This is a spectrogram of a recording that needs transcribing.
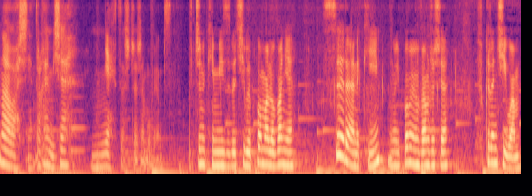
No właśnie, trochę mi się nie chce, szczerze mówiąc. Dziewczynki mi zleciły pomalowanie syrenki. No i powiem Wam, że się wkręciłam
